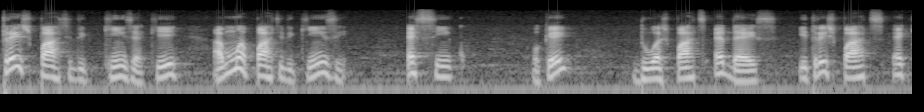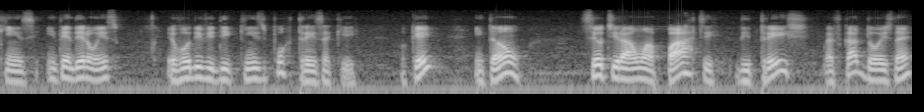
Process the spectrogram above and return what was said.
três partes de 15 aqui, uma parte de 15 é 5, ok? Duas partes é 10 e três partes é 15. Entenderam isso? Eu vou dividir 15 por 3 aqui, ok? Então, se eu tirar uma parte de 3, vai ficar 2, né?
